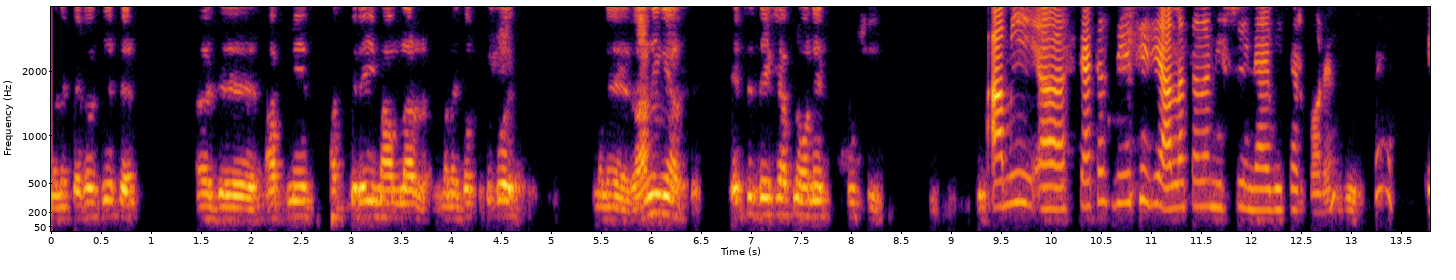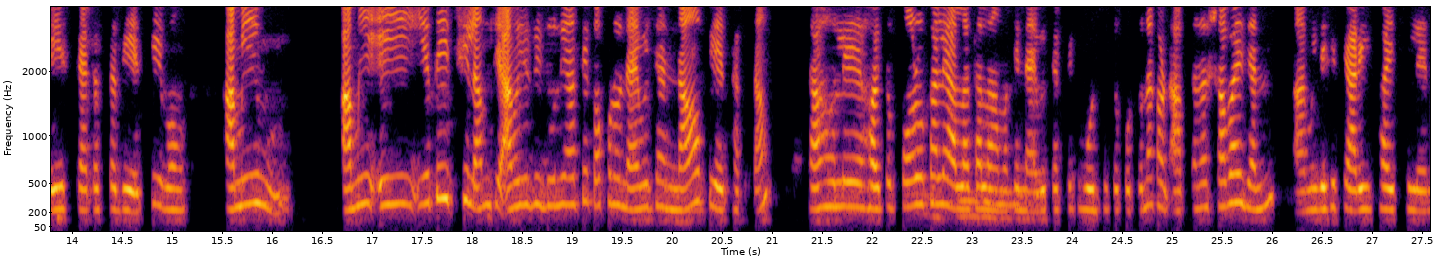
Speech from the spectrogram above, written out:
মানে স্ট্যাটাস দিয়েছেন যে আপনি আজকের এই মামলার মানে যতটুকু মানে রানিং এ আছে। এতে দেখে আপনি অনেক খুশি। আমি স্ট্যাটাস দিয়েছি যে আল্লাহ তাআলা নিশ্চয়ই ন্যায় বিচার করেন। হ্যাঁ, এই স্ট্যাটাসটা দিয়েছি এবং আমি আমি এই ইয়েতেই ছিলাম যে আমি যদি দুনিয়াতে কখনো ন্যায় বিচার নাও পেয়ে থাকতাম তাহলে হয়তো পরকালে আল্লাহ তালা আমাকে ন্যায় বিচার থেকে বঞ্চিত করতো না। কারণ আপনারা সবাই জানেন আমি দেখেছি আরিফ ভাই ছিলেন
